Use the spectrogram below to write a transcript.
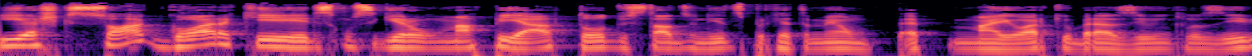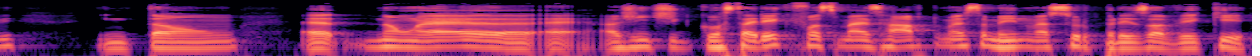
e acho que só agora que eles conseguiram mapear todo os Estados Unidos, porque também é, um, é maior que o Brasil, inclusive. Então, é, não é, é, A gente gostaria que fosse mais rápido, mas também não é surpresa ver que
